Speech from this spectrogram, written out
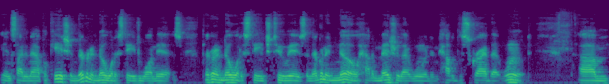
inside an application, they're going to know what a stage one is. They're going to know what a stage two is, and they're going to know how to measure that wound and how to describe that wound. Um,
